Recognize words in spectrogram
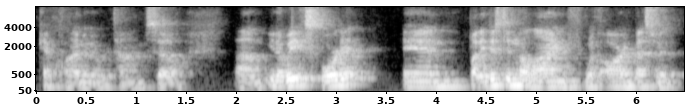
kept climbing over time. So, um, you know, we explored it, and but it just didn't align with our investment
